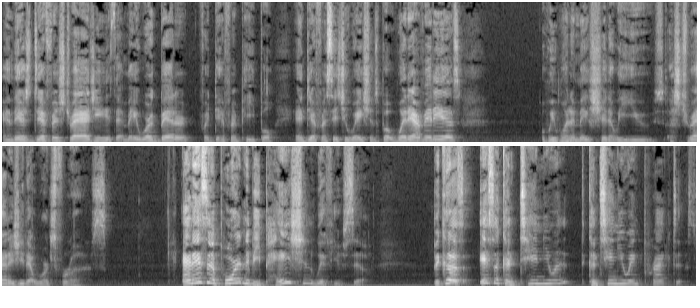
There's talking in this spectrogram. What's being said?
And there's different strategies that may work better for different people in different situations. But whatever it is, we want to make sure that we use a strategy that works for us. And it's important to be patient with yourself because it's a continuing continuing practice.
